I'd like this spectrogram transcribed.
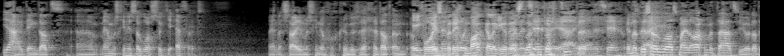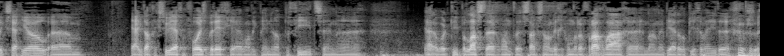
Ja, ik denk dat. eh, ja, misschien is het ook wel een stukje effort. En dan zou je misschien ook wel kunnen zeggen dat een, een voicebericht voice- makkelijker is dan zeggen, ja, zeggen, En dat is ook wel eens mijn argumentatie hoor. Dat ik zeg, yo, ehm, ja, ik dacht ik stuur je even een voiceberichtje, want ik ben nu op de fiets. En eh, ja, dat wordt typen lastig, want eh, straks dan lig ik onder een vrachtwagen en dan heb jij dat op je geweten.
